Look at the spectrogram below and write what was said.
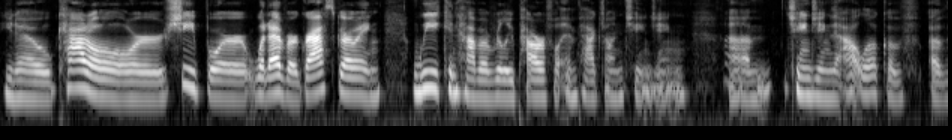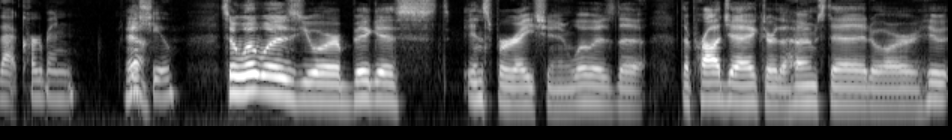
you know, cattle or sheep or whatever, grass growing, we can have a really powerful impact on changing, um, changing the outlook of of that carbon Yeah. issue. So, what was your biggest inspiration? What was the the project or the homestead or who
